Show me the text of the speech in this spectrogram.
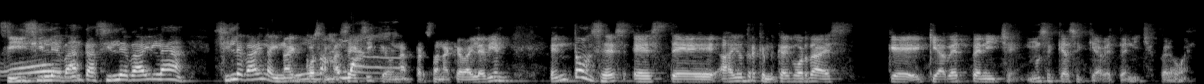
Sí, sí levanta, sí le baila, sí le baila y no hay cosa más sexy que una persona que baile bien. Entonces, este, hay otra que me cae gorda, es que Kiabet Peniche. No sé qué hace Kiabet Peniche, pero bueno.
